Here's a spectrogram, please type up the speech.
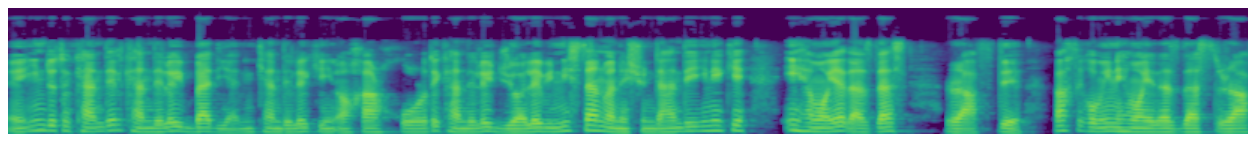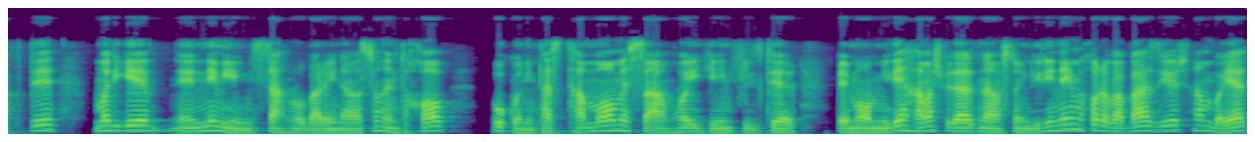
این دوتا کندل کندلای بدی هن. این کندلایی که این آخر خورده کندلای جالبی نیستن و نشون دهنده اینه که این حمایت از دست رفته. وقتی خب این حمایت از دست رفته ما دیگه نمیریم سهم رو برای نوسان انتخاب بکنیم. پس تمام سهم هایی که این فیلتر به ما میده همش به درد نوسانگیری نمی‌خوره و بعضیاش هم باید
